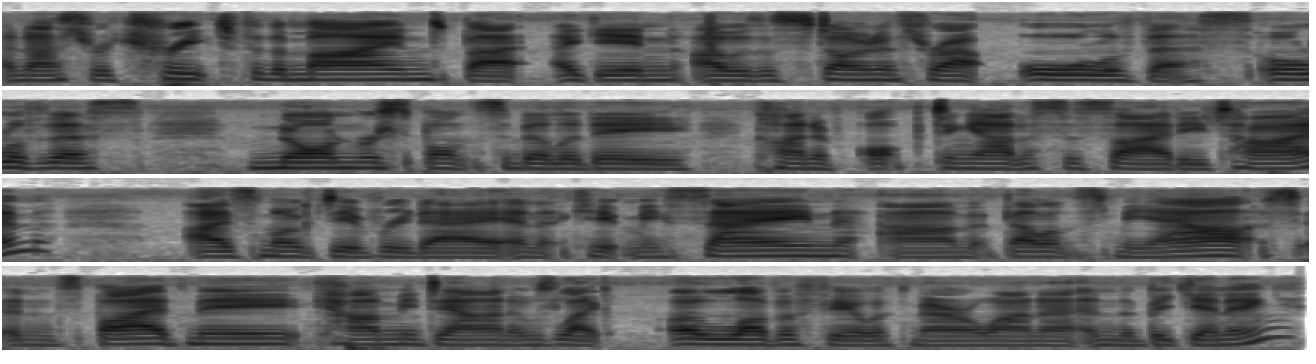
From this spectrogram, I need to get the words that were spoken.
a nice retreat for the mind. But again, I was a stoner throughout all of this, all of this non responsibility, kind of opting out of society time. I smoked every day and it kept me sane. Um, it balanced me out. It inspired me, calmed me down. It was like a love affair with marijuana in the beginning,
